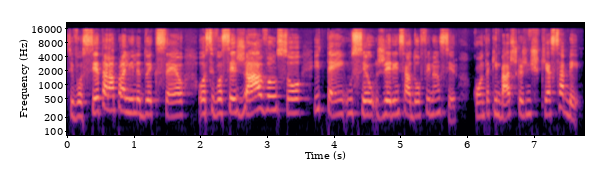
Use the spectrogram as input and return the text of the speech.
se você está na planilha do Excel ou se você já avançou e tem o seu gerenciador financeiro. Conta aqui embaixo que a gente quer saber.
